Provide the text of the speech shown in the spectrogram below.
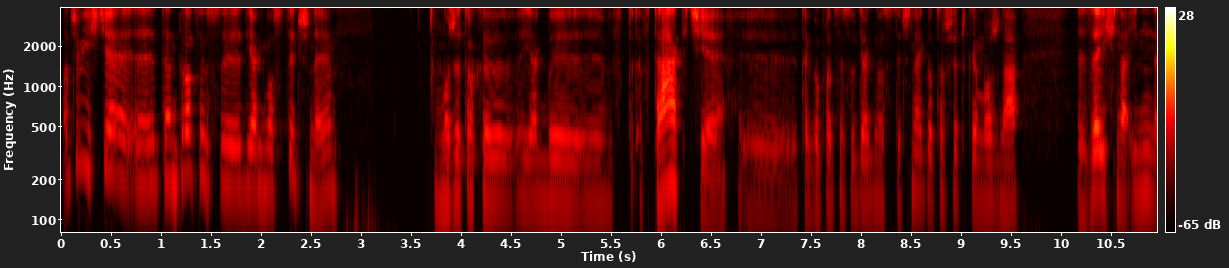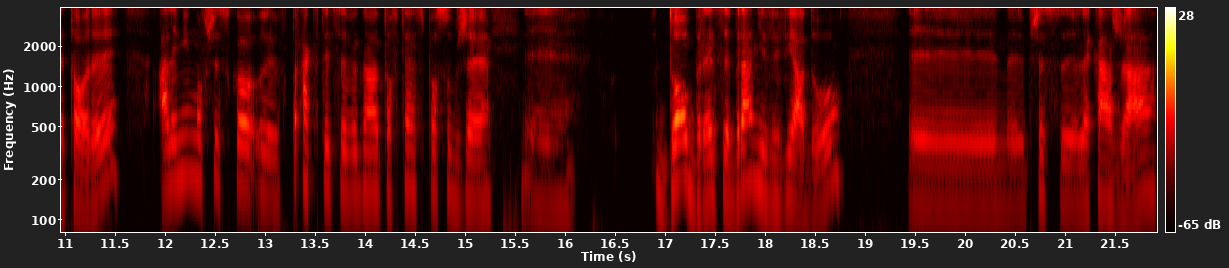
Oczywiście e, ten proces diagnostyczny może trochę jakby w trakcie y, tego procesu diagnostycznego troszeczkę można zejść na inne tory, ale mimo wszystko y, w praktyce wygląda to w ten sposób, że y, dobre zebranie wywiadu przez lekarza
